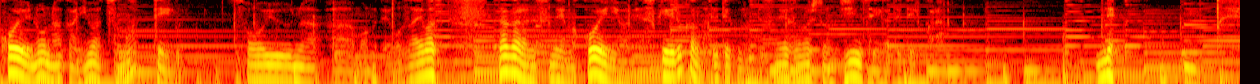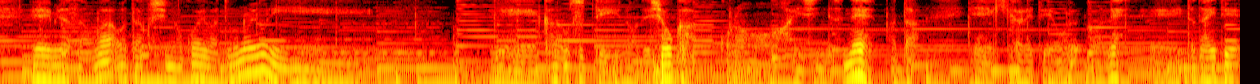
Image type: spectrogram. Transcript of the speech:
声の中には詰まっている。そういうなものでございます。だからですね、まあ、声にはねスケール感が出てくるんですね。その人の人生が出てるから。ね。うん。えー、皆さんは私の声はどのように、えー、映っているのでしょうか。この配信ですね。また、えー、聞かれておるね、えー、いただいて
